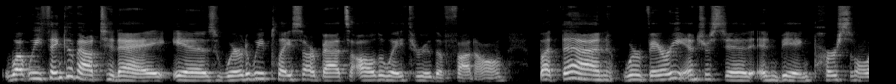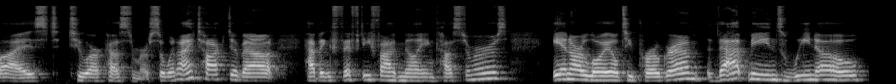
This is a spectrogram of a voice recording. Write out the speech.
What we think about today is where do we place our bets all the way through the funnel? But then we're very interested in being personalized to our customers. So when I talked about having 55 million customers in our loyalty program, that means we know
